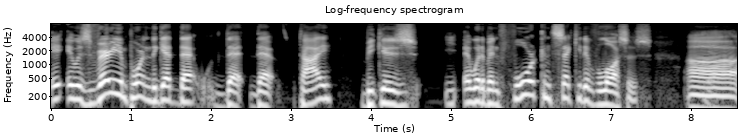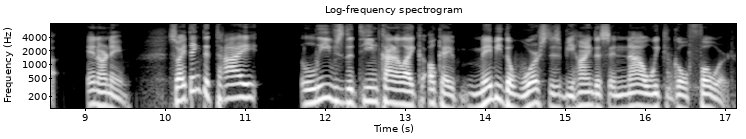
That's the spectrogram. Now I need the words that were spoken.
it, it was very important to get that that that tie because it would have been four consecutive losses uh, in our name. So I think the tie leaves the team kind of like, okay, maybe the worst is behind us and now we could go forward.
